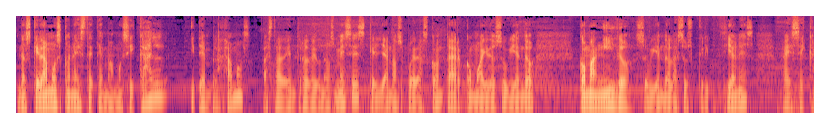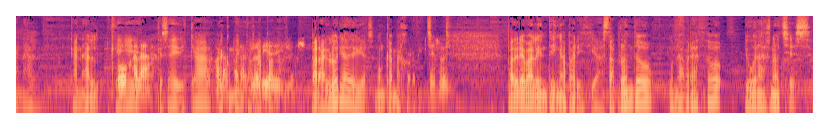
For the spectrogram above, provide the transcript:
Nos quedamos con este tema musical y te emplazamos hasta dentro de unos meses que ya nos puedas contar cómo ha ido subiendo cómo han ido subiendo las suscripciones a ese canal. Canal que, que se dedica a comentar para gloria de Dios. Para gloria de Dios, nunca mejor dicho. Eso es. Padre Valentín Aparicio, hasta pronto, un abrazo y buenas noches.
